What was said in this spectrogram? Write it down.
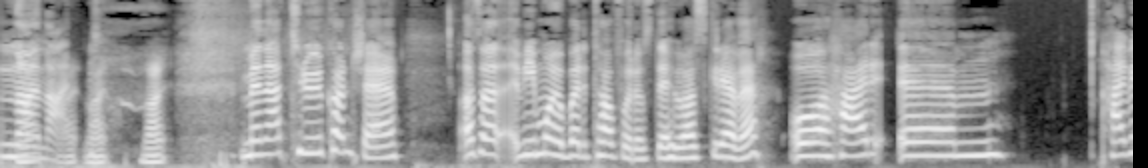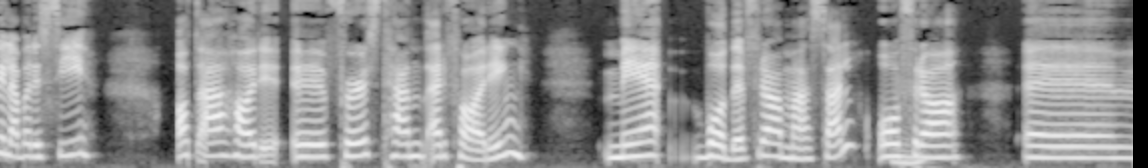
Nei, nei. nei, nei. Men jeg tror kanskje Altså, vi må jo bare ta for oss det hun har skrevet. Og her um, Her vil jeg bare si at jeg har uh, first hand erfaring med både fra meg selv og fra, eh,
